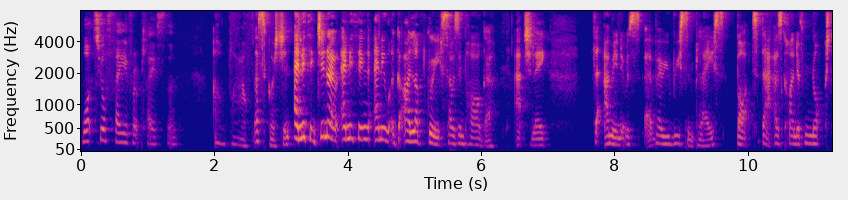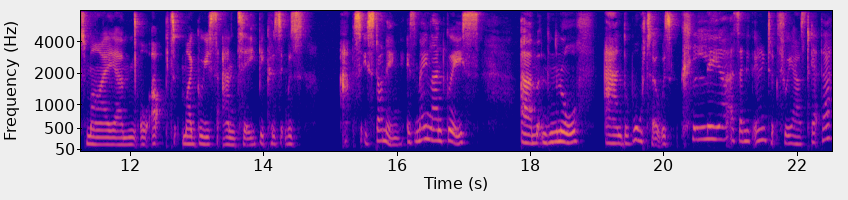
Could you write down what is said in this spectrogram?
What's your favourite place then? Oh wow, that's a question. Anything? Do you know anything? Any? I loved Greece. I was in Parga actually. I mean, it was a very recent place, but that has kind of knocked my um, or upped my Greece ante because it was absolutely stunning. It's mainland Greece, um, in the north, and the water was clear as anything. It only took three hours to get there.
